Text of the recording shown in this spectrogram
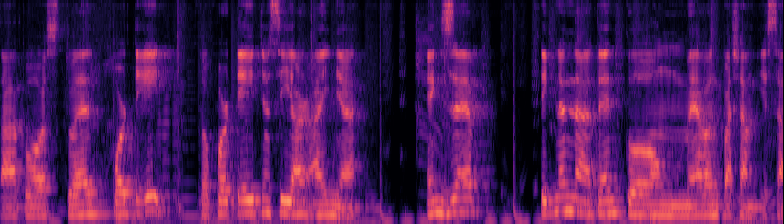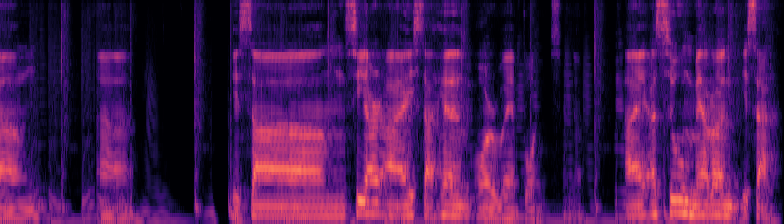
tapos 12, 48. So 48 yung CRI niya. Except, tignan natin kung meron pa siyang isang ah, isang CRI sa helm or weapons. Ano? I assume meron isa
